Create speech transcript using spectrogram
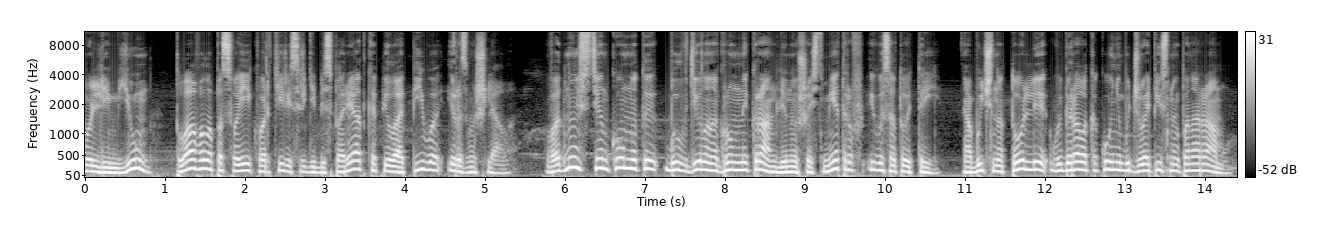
Толли Мьюн плавала по своей квартире среди беспорядка, пила пиво и размышляла. В одну из стен комнаты был вделан огромный кран длиной 6 метров и высотой 3. Обычно Толли выбирала какую-нибудь живописную панораму,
